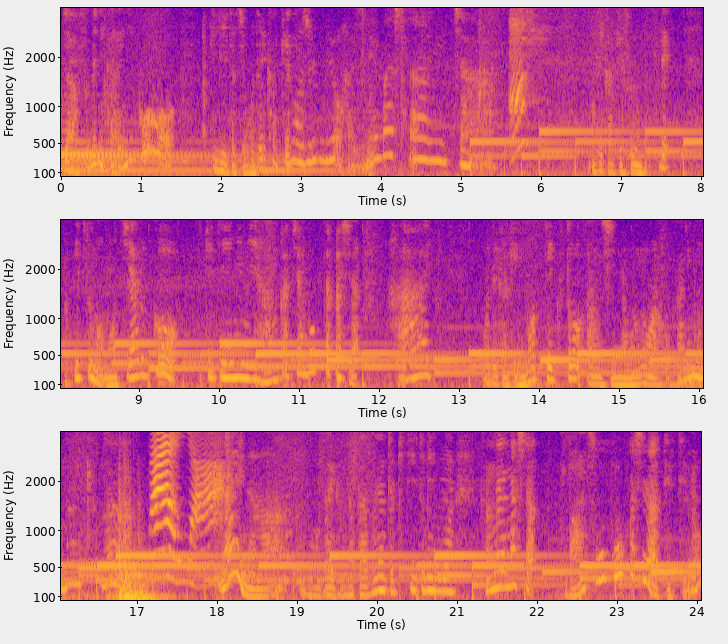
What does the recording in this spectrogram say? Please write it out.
じゃあすぐに買いに行こう。キティたちお出かけの準備を始めました。ゆいちゃん。お出かけするんだって。いつも持ち歩こう。キティ耳ハンカチは持ったかしら。はーい。お出かけに持っていくと安心なものは他にもないかな。ないな防災君が尋ねるとキティとミミは考えました。絆創膏かしらって言ってるよ。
